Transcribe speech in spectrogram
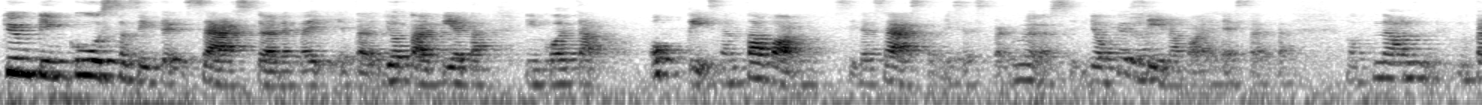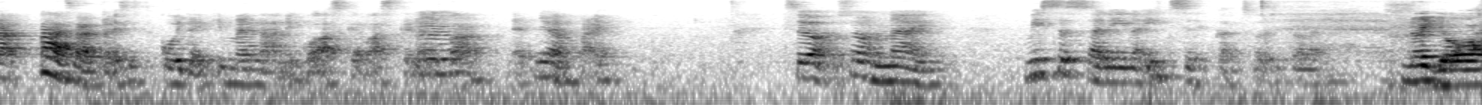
kympin kuussa sitten säästöön, että, että jotain pientä, niin kuin, että oppii sen tavan sitä säästämisestä myös jo Kyllä. siinä vaiheessa, että mutta ne on, pääsääntöisesti kuitenkin mennään niin kuin askel askeleeltaan mm. eteenpäin. Se on, se on näin. Missä sä Niina itse katsoisit olevan? No joo,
